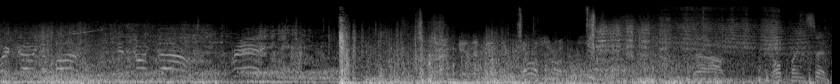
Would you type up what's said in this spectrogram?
We're coming apart! She's going down! Rig! Enemy at the crossroads. Down. Drop point set.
